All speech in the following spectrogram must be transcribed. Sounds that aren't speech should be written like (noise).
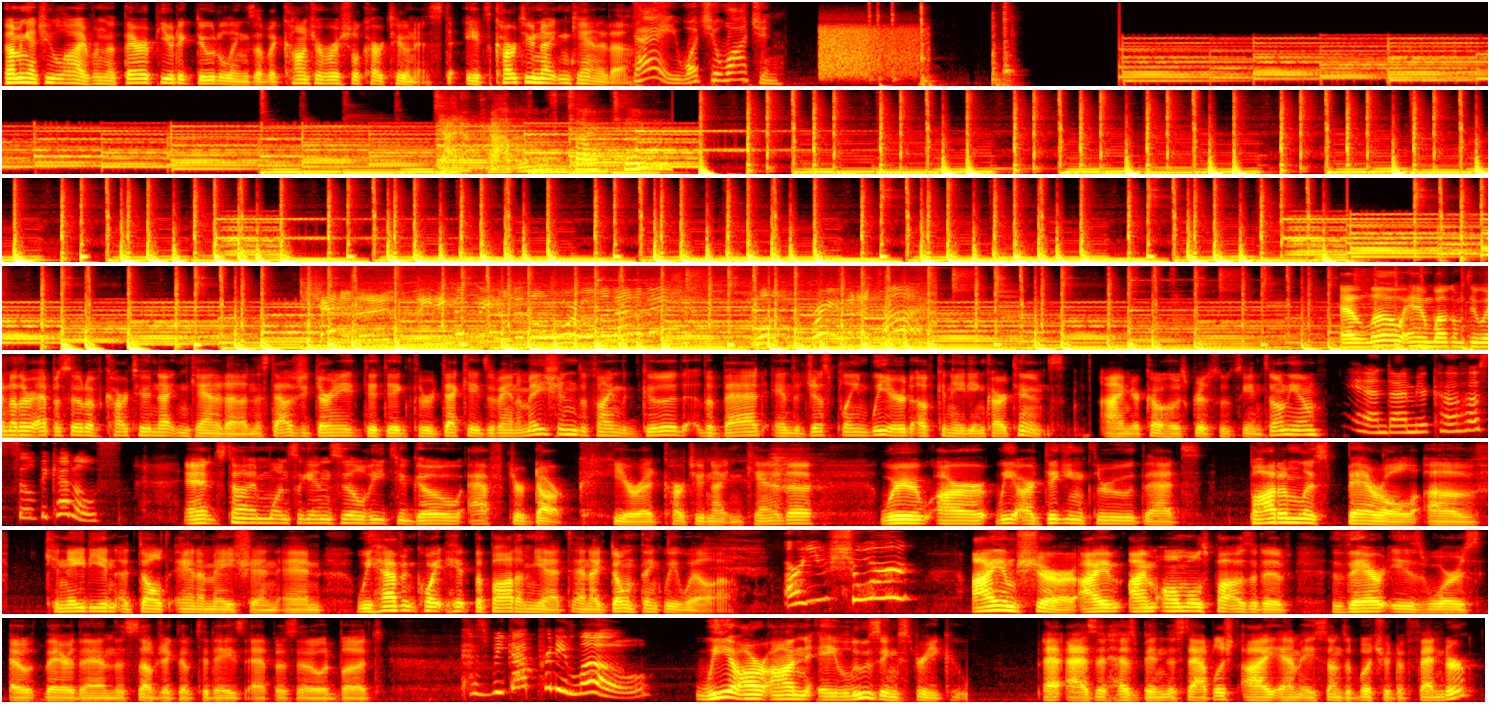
Coming at you live from the therapeutic doodlings of a controversial cartoonist. It's Cartoon Night in Canada. Hey, what you watching? Got a problem with cartoon? Welcome to another episode of Cartoon Night in Canada, a nostalgic journey to dig through decades of animation to find the good, the bad, and the just plain weird of Canadian cartoons. I'm your co host, Chris Lucy Antonio, And I'm your co-host Sylvie Kettles. and it's time once again, Sylvie, to go after dark here at Cartoon Night in Canada. We are we are digging through that bottomless barrel of Canadian adult animation, and we haven't quite hit the bottom yet, and I don't think we will. Are you sure? I am sure. I'm I'm almost positive there is worse out there than the subject of today's episode, but Because we got pretty low. we are on a losing streak as it has been established. I am a Sons of Butcher defender,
